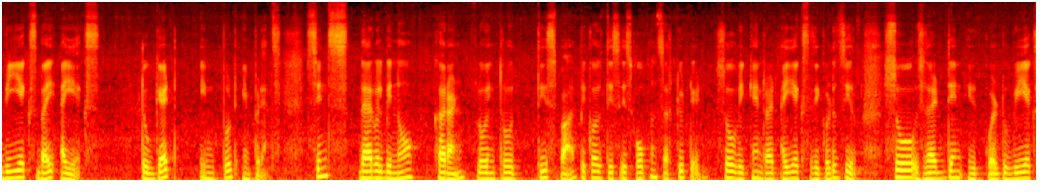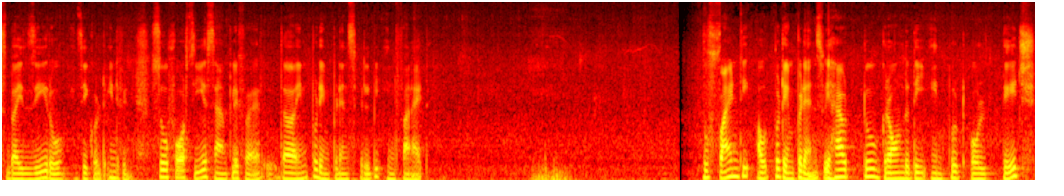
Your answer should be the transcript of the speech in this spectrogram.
Vx by Ix to get input impedance. Since there will be no current flowing through this part because this is open circuited. So we can write ix is equal to 0 so z then equal to vx by 0 is equal to infinite. So for cs amplifier the input impedance will be infinite. To find the output impedance we have to ground the input voltage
